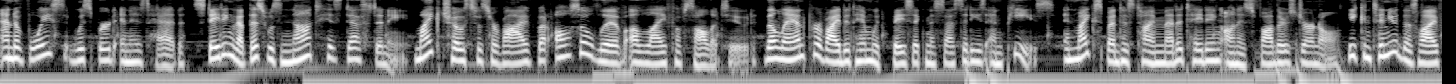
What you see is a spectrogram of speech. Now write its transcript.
and a voice whispered in his head, stating that this was not his destiny. Mike chose to survive, but also live a life of solitude. The land provided him with basic necessities and peace, and Mike spent his time meditating on his father's journal. He continued this life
